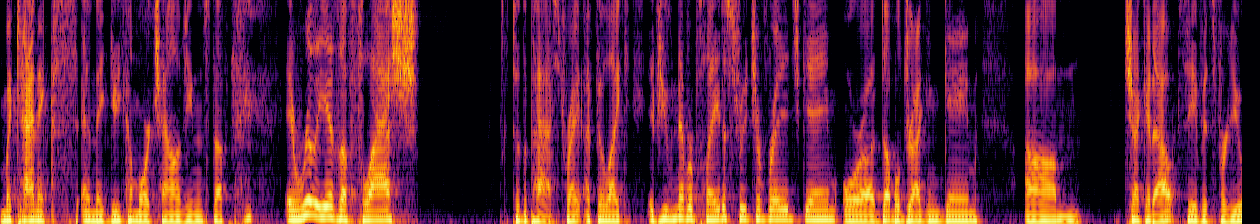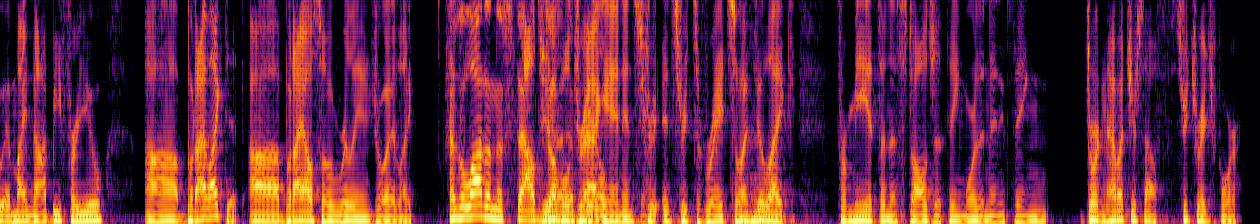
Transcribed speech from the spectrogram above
mechanics, and they become more challenging and stuff. It really is a flash to the past, right? I feel like if you've never played a Streets of Rage game or a Double Dragon game, um, check it out. See if it's for you. It might not be for you, uh, but I liked it. Uh, but I also really enjoy like Has a lot of nostalgia. Double appeal. Dragon and, Stre- and Streets of Rage. So I feel like for me, it's a nostalgia thing more than anything. Jordan, how about yourself? Streets of Rage Four.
